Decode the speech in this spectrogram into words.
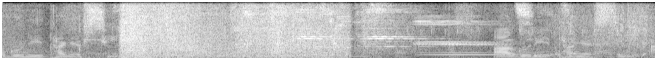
아군이 당했습니다. 아군이 당했습니다.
